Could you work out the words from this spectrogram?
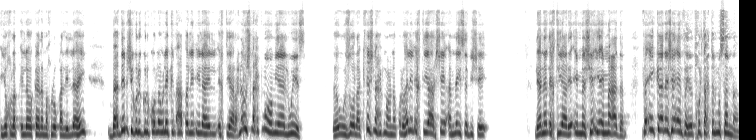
يخلق إلا وكان مخلوقا لله. بعدين إيش يقول يقول لك والله ولكن أعطى للاله الاختيار. إحنا وش نحكموهم يا لويس؟ وزولا كيفاش نحكموهم نقولوا هل الاختيار شيء أم ليس بشيء؟ لأن الاختيار يا إما شيء يا إما عدم. فإن كان شيئا فيدخل تحت المسمى.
